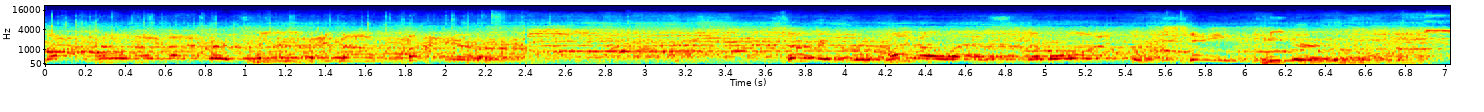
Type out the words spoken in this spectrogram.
Number two, Emma Meyer. Serving for Plano West, number one, the Shane Peters.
